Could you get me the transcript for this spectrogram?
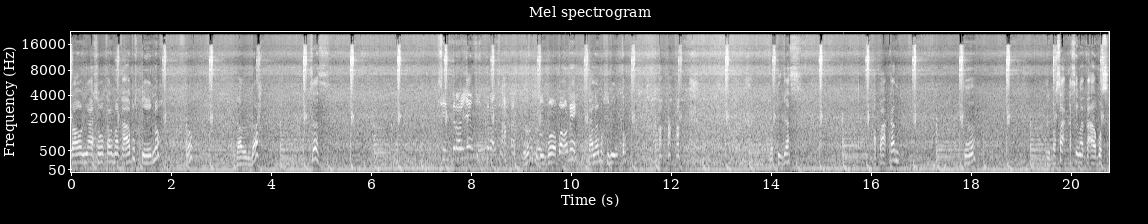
brown nga asukal makaabos. Pino. Oh. Galda. Sus. Sintral yan, sintral sa akin. Oh, hindi buha ba eh. Kala mo siminto. Matigas. Apakan. Di basa kasi makaabos.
